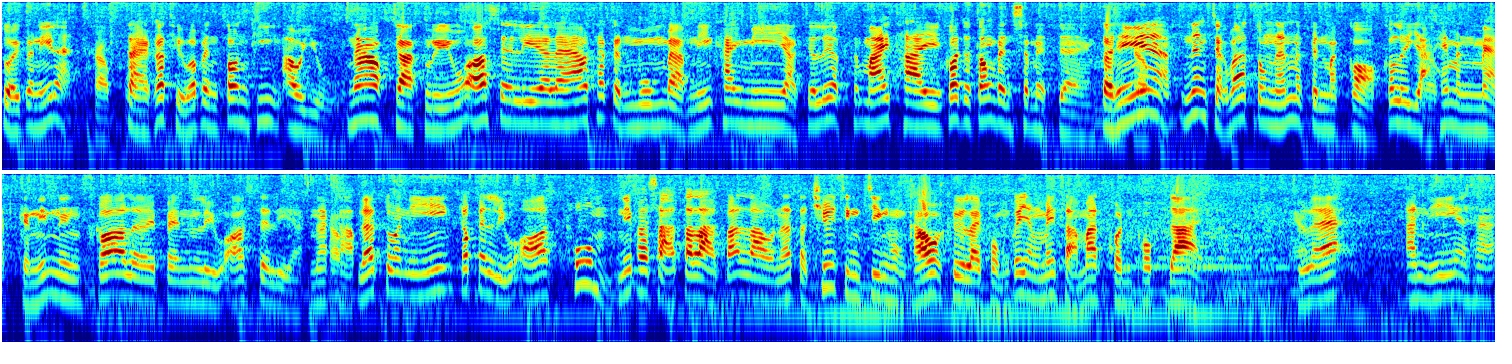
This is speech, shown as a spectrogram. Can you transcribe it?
สวยกว่านี้แหละครับแต่ก็ถือว่าเป็นต้นที่เอาอยู่ นอกจากหลิวออสเตรเลียแล้ว ถ้าเกิดมุมแบบนี้ใครมีอยากจะเลือกไม้ไทยก็จะต้องเป็นเสม็ดแดง แต่ทีนี้เนี่ยเนื่องจากว่าตรงนั้นมันเป็นมะกอกก็เลยอยากให้มันแมทกันนิดนึง ก็เลยเป็นหลิวออสเตรเลียนะครับ และตัวนี้ก็เป็นหลิวออสพุ่มนี่ภาษาตลาดบ้านเรานะ แต่ชื่อจริง ๆของเขาคืออะไรผมก็ยังไม่สามารถค้นพบได้ และอันนี้นะฮะ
